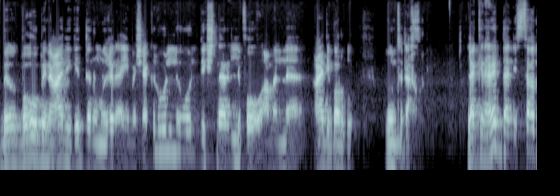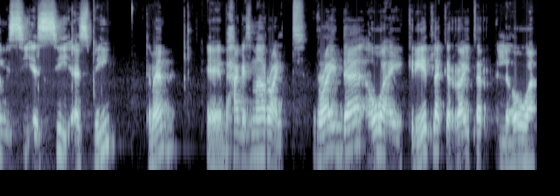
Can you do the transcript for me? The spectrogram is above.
ب open عادي جدا ومن غير أي مشاكل وال- وال dictionary اللي فوق عملنا عادي برضو بدون تدخل. لكن هنبدأ نستخدم ال CS CSV تمام؟ آه، بحاجة اسمها write write ده هو هي create لك ال writer اللي هو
